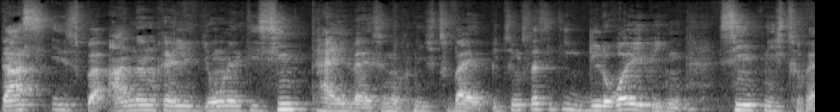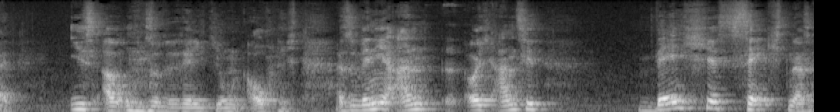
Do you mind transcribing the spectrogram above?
Das ist bei anderen Religionen, die sind teilweise noch nicht so weit, beziehungsweise die Gläubigen sind nicht so weit. Ist aber unsere Religion auch nicht. Also wenn ihr an, euch ansieht, welche Sekten, also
